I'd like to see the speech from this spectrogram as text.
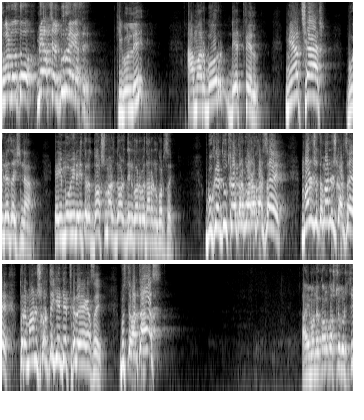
তোমার বউ তো মেয়াদ শেষ বুড়ো হয়ে গেছে। কি বললি? আমার বোর ডেট ফেল মেয়াদ শেষ ভুলে যাইস না। এই মহিলাই তোর দশ মাস দশ দিন গর্ভে ধারণ করছে। বুকের দুধ খায় তোর বড় করছে। মানুষ তো মানুষ করছে। তোর মানুষ করতে গিয়ে ডেট ফেল হয়ে গেছে। বুঝতে পারছাস? আমি মনে কম কষ্ট করছি।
